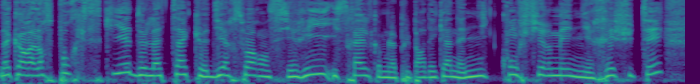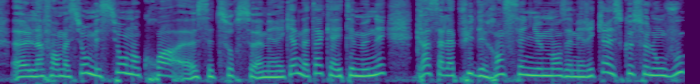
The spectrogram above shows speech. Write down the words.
D'accord. Alors pour ce qui est de l'attaque d'hier soir en Syrie, Israël, comme la plupart des cas, n'a ni confirmé ni réfuté euh, l'information. Mais si on en croit euh, cette source américaine, l'attaque a été menée grâce à l'appui des renseignements américains. Est-ce que selon vous,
